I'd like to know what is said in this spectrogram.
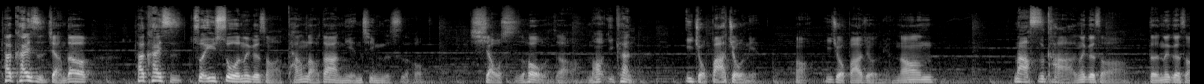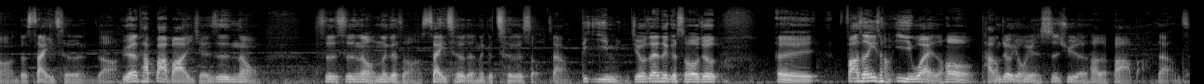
他开始讲到。他开始追溯那个什么唐老大年轻的时候，小时候你知道吗？然后一看，一九八九年啊，一九八九年，然后纳斯卡那个什么的那个什么的赛车，你知道？原来他爸爸以前是那种是是那种那个什么赛车的那个车手，这样第一名。结果在这个时候就呃发生一场意外，然后唐就永远失去了他的爸爸这样子。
